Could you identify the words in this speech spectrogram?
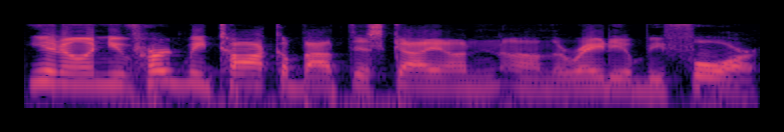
you know, and you've heard me talk about this guy on on the radio before,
